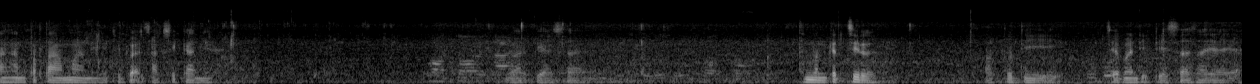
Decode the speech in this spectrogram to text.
Tangan pertama nih, coba saksikan ya. Luar biasa. Teman kecil waktu di zaman di desa saya ya.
